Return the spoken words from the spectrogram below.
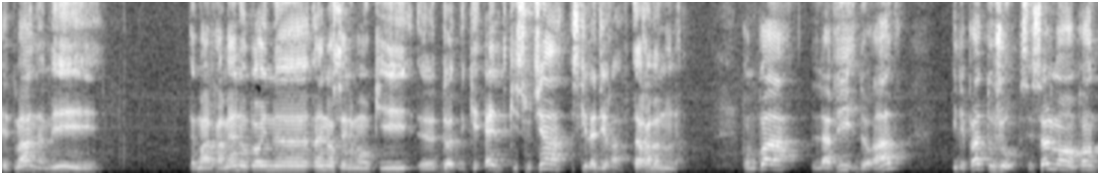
Etman a mis. ramène encore un enseignement qui, euh, donne, qui aide, qui soutient ce qu'il a dit Rav, euh, Comme quoi, la vie de Rav, il n'est pas toujours. C'est seulement quand,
